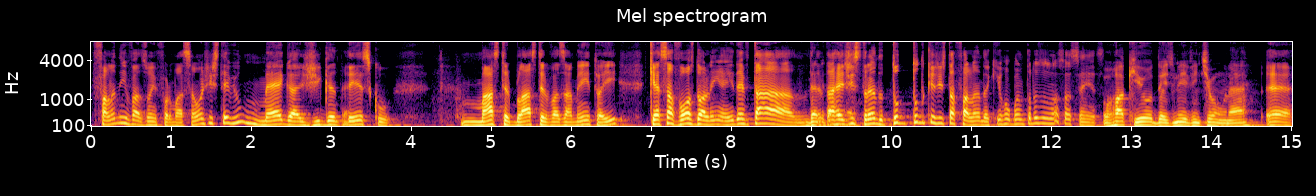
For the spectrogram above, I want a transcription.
Falando em vazou informação, a gente teve um mega gigantesco Master Blaster vazamento aí, que essa voz do além aí deve estar deve tá tá- registrando tudo, tudo que a gente está falando aqui, roubando todas as nossas senhas. O Rock U 2021, né? É.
